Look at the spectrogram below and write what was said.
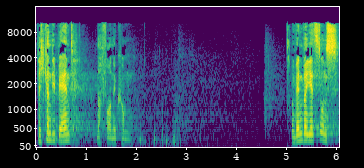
Vielleicht kann die Band nach vorne kommen. Und wenn wir jetzt uns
